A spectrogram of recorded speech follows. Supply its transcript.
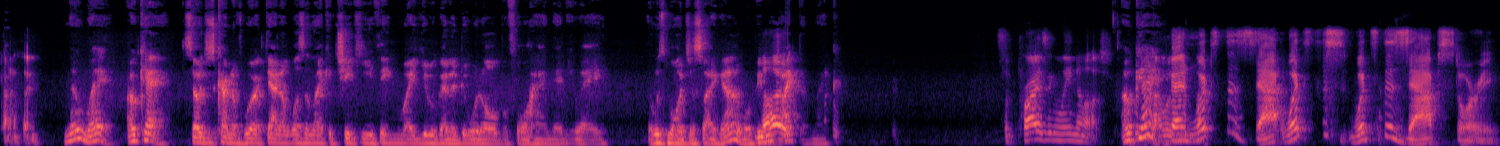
kind of thing. no way. Okay, so it just kind of worked out. It wasn't like a cheeky thing where you were going to do it all beforehand anyway. It was more just like, oh, well, people No. liked them. Like, Surprisingly not. Okay. That was- Ben, what's the zap? What's the what's the zap story?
